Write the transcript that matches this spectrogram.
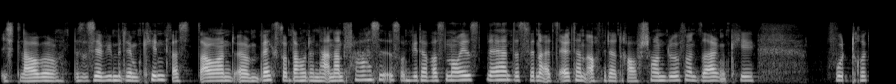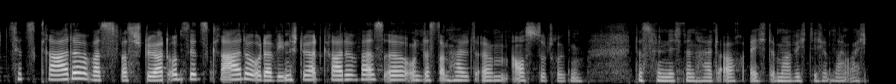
ich glaube, das ist ja wie mit dem Kind, was dauernd ähm, wächst und dauernd in einer anderen Phase ist und wieder was Neues lernt, dass wir dann als Eltern auch wieder draufschauen dürfen und sagen, okay, wo drückt es jetzt gerade, was, was stört uns jetzt gerade oder wen stört gerade was äh, und das dann halt ähm, auszudrücken. Das finde ich dann halt auch echt immer wichtig und sagen, oh, ich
